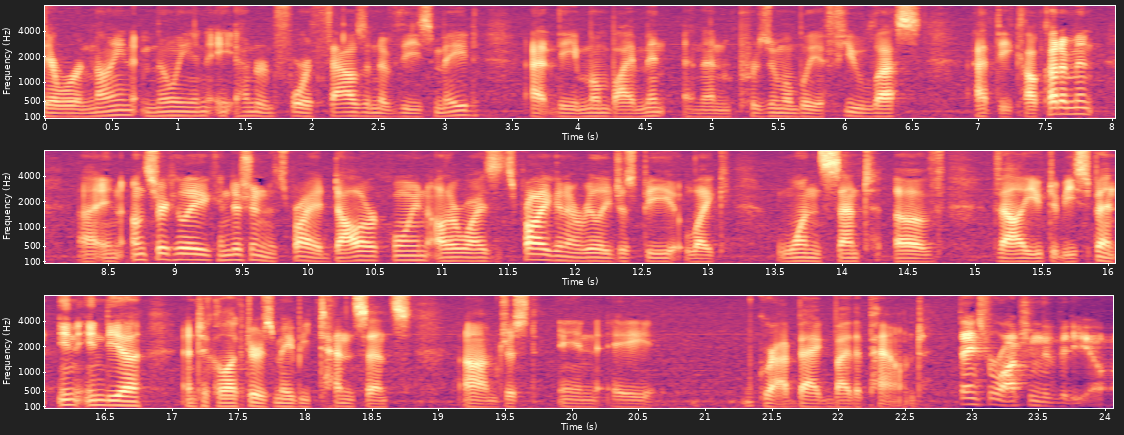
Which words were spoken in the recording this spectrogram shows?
there were 9,804,000 of these made at the Mumbai Mint, and then presumably a few less at the Calcutta Mint. Uh, in uncirculated condition, it's probably a dollar coin. Otherwise, it's probably going to really just be like one cent of value to be spent in India, and to collectors, maybe 10 cents um, just in a grab bag by the pound. Thanks for watching the video.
